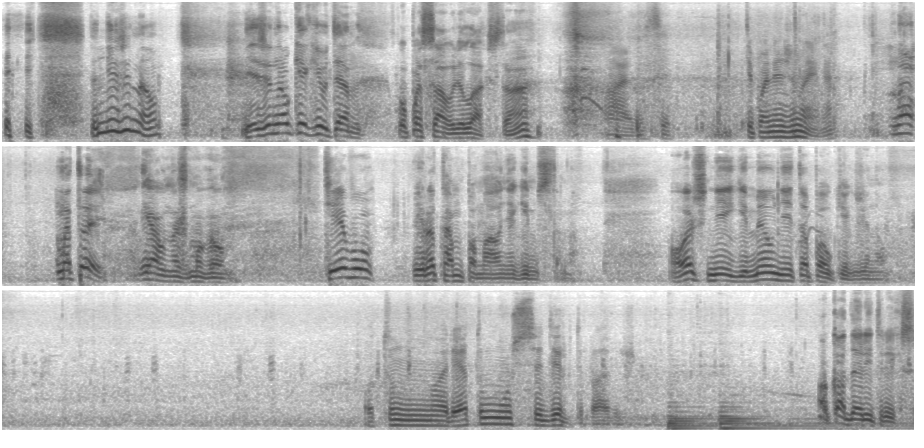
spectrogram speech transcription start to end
Nežinau. Nežinau, kiek jų ten po pasaulį laksto, a? Ai, visi. Tipo nežinai, ne? Nu, matai, jaunas žmogau. Tėvų yra tampama, o negimstama. O aš nei gimiau, nei tapau, kiek žinau. O tu norėtum užsidirbti, pavyzdžiui. O ką daryti reiks?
